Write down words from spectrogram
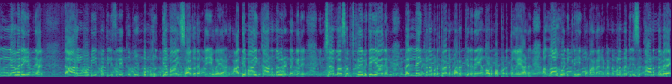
എല്ലാവരെയും ഞാൻ ദാറുൽ മുബീൻ മജ്ലിസിലേക്ക് വീണ്ടും ഹൃദ്യമായി സ്വാഗതം ചെയ്യുകയാണ്. ആദ്യമായി കാണുന്നവരുണ്ടെങ്കിൽ ഇൻഷാല്ല സബ്സ്ക്രൈബ് ചെയ്യാനും ബെല്ലൈക്കൺ അമർത്താനും മറക്കരുതേ എന്ന് ഓർമ്മപ്പെടുത്തുകയാണ്. അള്ളാഹു അനുഗ്രഹിക്കുമാറാകട്ടെ. നമ്മളെ മജ്ലിസ് കാണുന്നവരെ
